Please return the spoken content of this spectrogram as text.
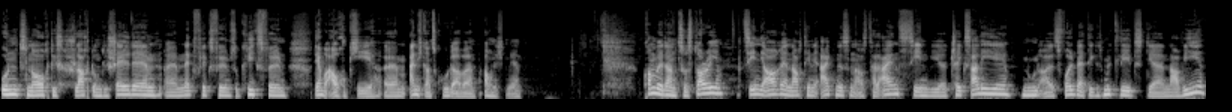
Und noch die Schlacht um die Schelde, ähm, Netflix-Film, so Kriegsfilm, der war auch okay. Ähm, eigentlich ganz gut, aber auch nicht mehr. Kommen wir dann zur Story. Zehn Jahre nach den Ereignissen aus Teil 1 sehen wir Jake Sully nun als vollwertiges Mitglied der Navi.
